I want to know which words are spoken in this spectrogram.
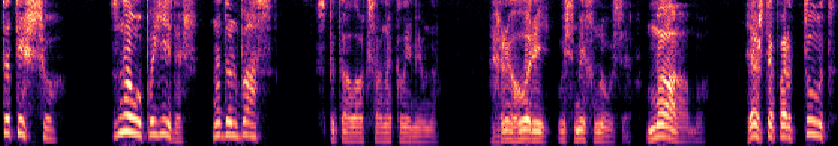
То ти що? Знову поїдеш на Донбас? спитала Оксана Климівна. Григорій усміхнувся. Мамо, я ж тепер тут,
